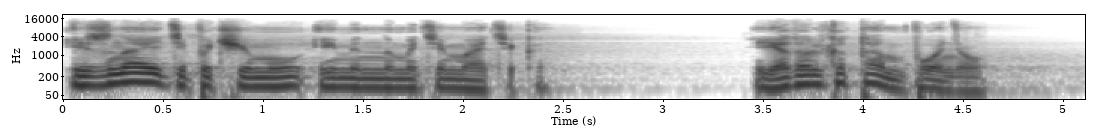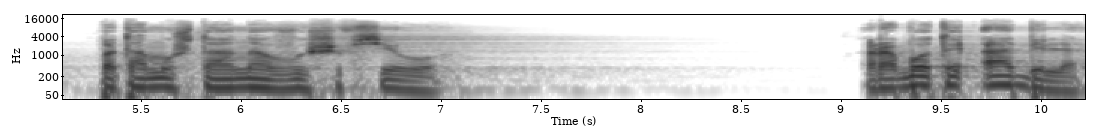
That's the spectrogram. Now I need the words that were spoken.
И знаете, почему именно математика? Я только там понял, потому что она выше всего. Работы Абеля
